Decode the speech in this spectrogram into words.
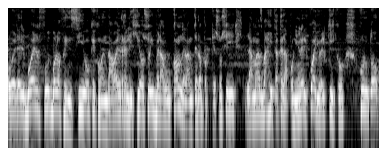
o ver el buen fútbol ofensivo que comandaba el religioso y bravucón delantero, porque eso sí, la más bajita te la ponía en el cuello el Kiko, junto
